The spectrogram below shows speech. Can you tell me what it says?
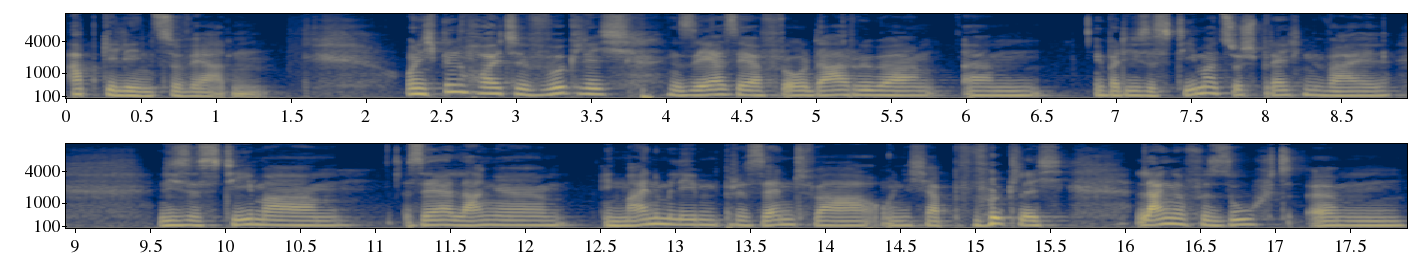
abgelehnt zu werden. Und ich bin heute wirklich sehr, sehr froh darüber, ähm, über dieses Thema zu sprechen, weil dieses Thema sehr lange in meinem Leben präsent war und ich habe wirklich lange versucht, ähm,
